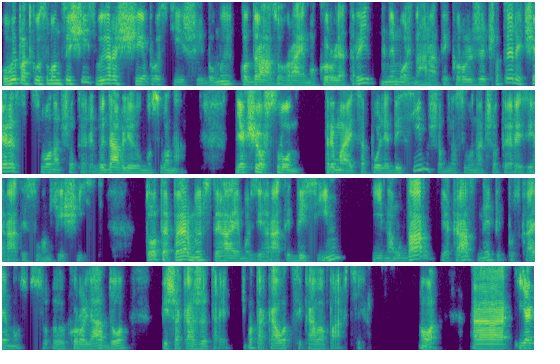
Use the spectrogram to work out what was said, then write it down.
У випадку слон c 6 виграш ще простіший, бо ми одразу граємо короля 3, не можна грати король G4 через слона 4, видавлюємо слона. Якщо ж слон тримається поля d7, щоб на слона 4 зіграти слон Е6, то тепер ми встигаємо зіграти d7 і на удар якраз не підпускаємо е, короля до пішака G3. Отака от цікава партія. От. Е, як,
